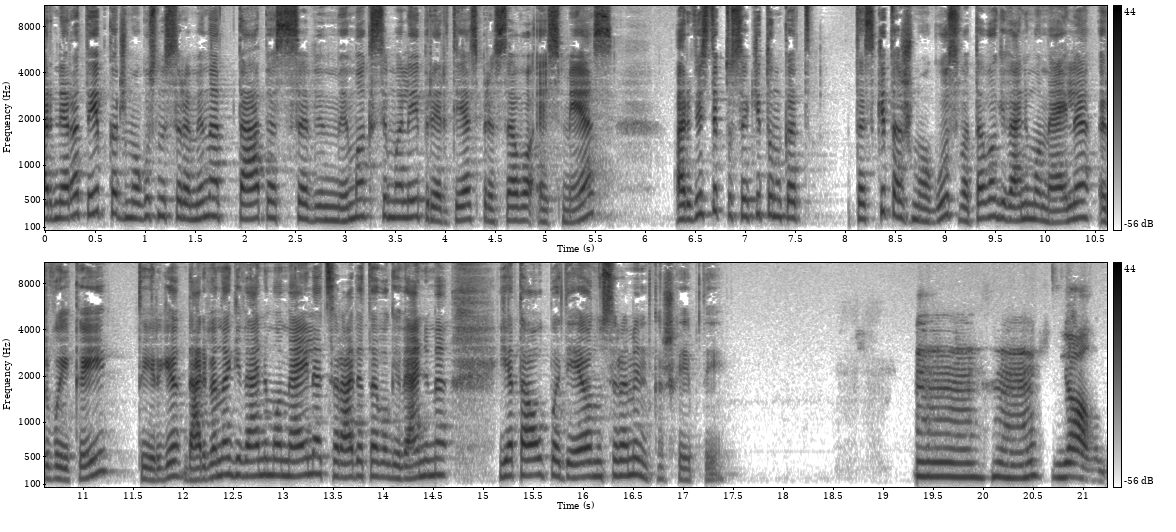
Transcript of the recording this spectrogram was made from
ar nėra taip, kad žmogus nusiramina tapęs savimi maksimaliai prieartėjęs prie savo esmės? Ar vis tik tu sakytum, kad tas kitas žmogus, va tavo gyvenimo meilė ir vaikai, Tai irgi dar viena gyvenimo meilė atsiradė tavo gyvenime, jie tau padėjo nusiraminti kažkaip tai. Mhm, jo.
